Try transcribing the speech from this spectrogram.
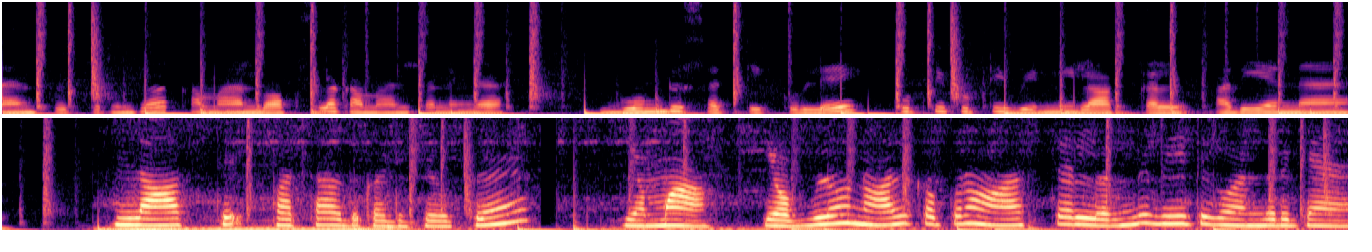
ஆன்சர் தெரிஞ்சால் கமெண்ட் பாக்ஸில் கமெண்ட் பண்ணுங்கள் குண்டு சட்டிக்குள்ளே குட்டி குட்டி வெண்ணிலாக்கள். அது என்ன? எவ்வளோ நாளுக்கு அப்புறம் ஹாஸ்டல்ல இருந்து வீட்டுக்கு வந்திருக்கேன்.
